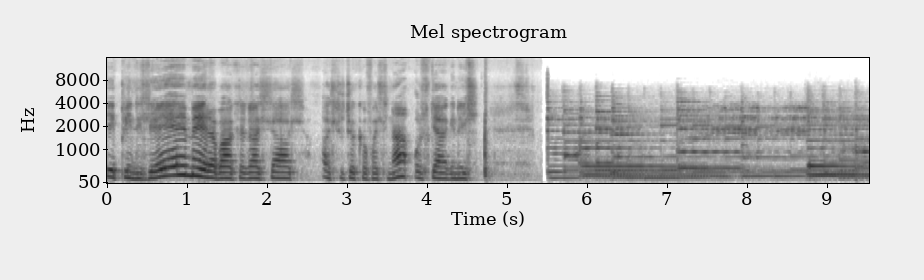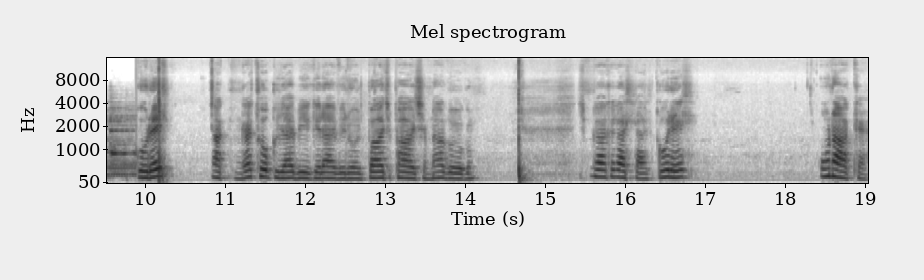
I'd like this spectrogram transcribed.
Hepinize merhaba arkadaşlar. Açlıca kafasına hoş geldiniz. Gorel hakkında çok güzel bilgiler veriyor. Bazı paylaşımlar gördüm. Şimdi arkadaşlar Gorel 10 hakkı.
